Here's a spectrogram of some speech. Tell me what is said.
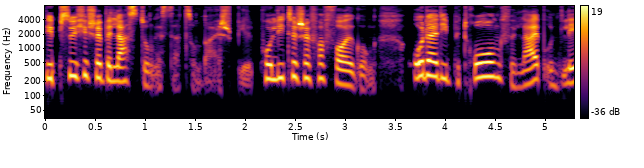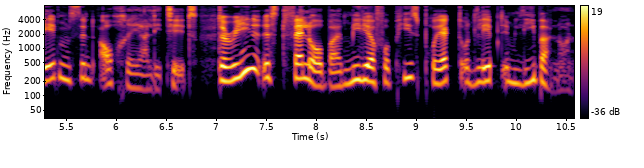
Die psychische Belastung ist da zum Beispiel, politische Verfolgung oder die Bedrohung für Leib und Leben sind auch Realität. Doreen ist Fellow beim Media for Peace Projekt und lebt im Libanon.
